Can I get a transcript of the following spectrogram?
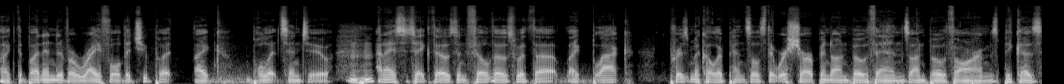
like the butt end of a rifle that you put like bullets into. Mm-hmm. And I used to take those and fill those with uh, like black Prismacolor pencils that were sharpened on both ends on both arms because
